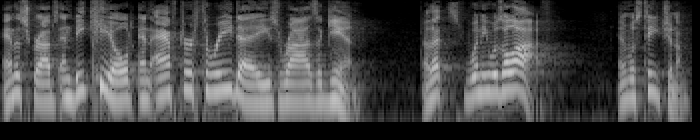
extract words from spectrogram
and the scribes and be killed and after 3 days rise again. Now that's when he was alive and was teaching them.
